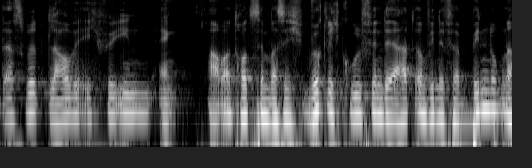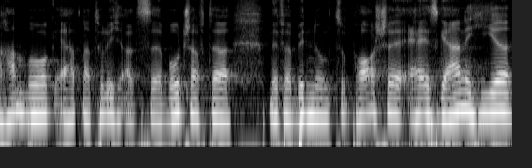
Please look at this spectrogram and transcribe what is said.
das wird, glaube ich, für ihn eng. Aber trotzdem, was ich wirklich cool finde, er hat irgendwie eine Verbindung nach Hamburg. Er hat natürlich als äh, Botschafter eine Verbindung zu Porsche. Er ist gerne hier,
